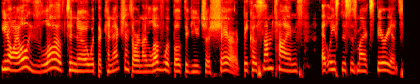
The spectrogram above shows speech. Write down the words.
you know, I always love to know what the connections are, and I love what both of you just shared because sometimes at least this is my experience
